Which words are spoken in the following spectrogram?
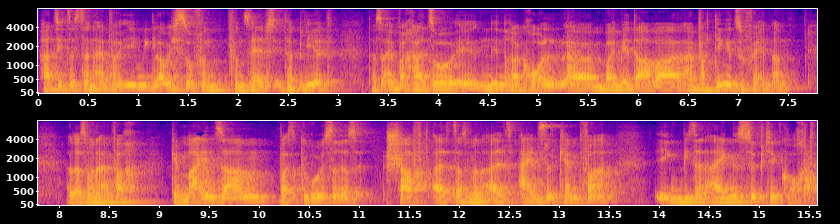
hat sich das dann einfach irgendwie, glaube ich, so von, von selbst etabliert. Dass einfach halt so ein innerer Call äh, bei mir da war, einfach Dinge zu verändern. Also dass man einfach gemeinsam was Größeres schafft, als dass man als Einzelkämpfer irgendwie sein eigenes Süppchen kocht.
